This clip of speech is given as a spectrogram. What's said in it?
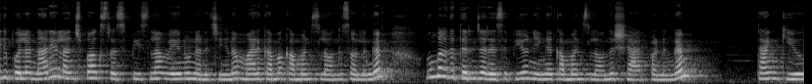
இது போல் நிறைய லஞ்ச் பாக்ஸ் ரெசிபீஸ்லாம் வேணும்னு நினச்சிங்கன்னா மறக்காமல் கமெண்ட்ஸில் வந்து சொல்லுங்கள் உங்களுக்கு தெரிஞ்ச ரெசிபியும் நீங்கள் கமெண்ட்ஸில் வந்து ஷேர் பண்ணுங்கள் தேங்க்யூ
